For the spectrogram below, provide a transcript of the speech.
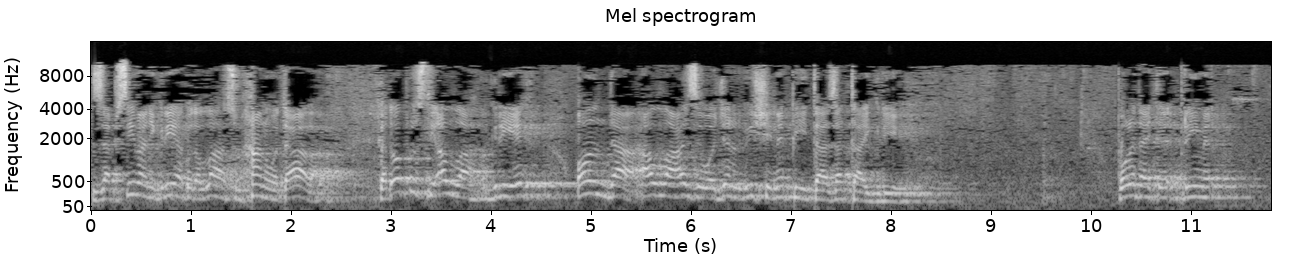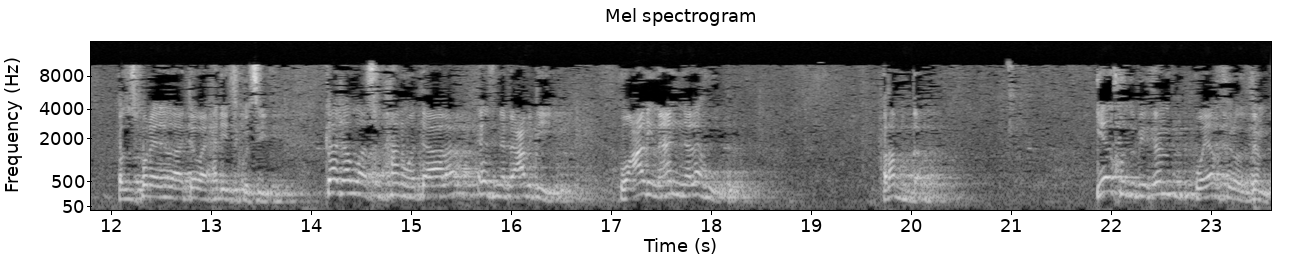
zapisivanje grija kod Allaha subhanahu wa ta'ala kad oprosti Allah grijeh onda Allah azze wa jal više ne pita za taj grijeh pogledajte primjer odnosno pogledajte ovaj hadis kuci kaže Allah subhanahu wa ta'ala eznebe abdi wa alima anna lahu rabda jelhudu bi zemb wa jagfiru zemb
